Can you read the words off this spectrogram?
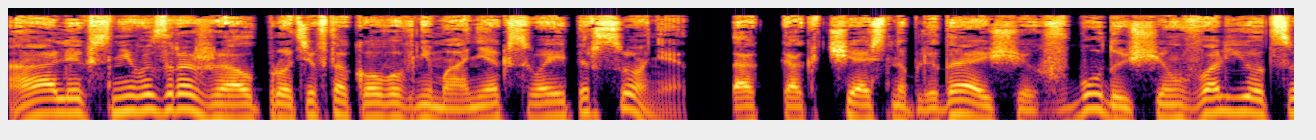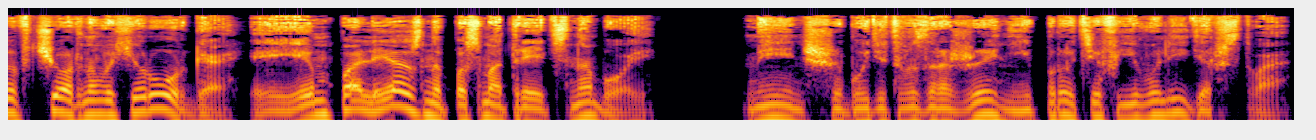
Алекс не возражал против такого внимания к своей персоне, так как часть наблюдающих в будущем вольется в черного хирурга, и им полезно посмотреть на бой. Меньше будет возражений против его лидерства.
